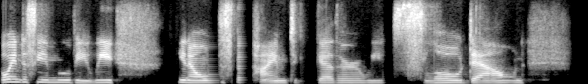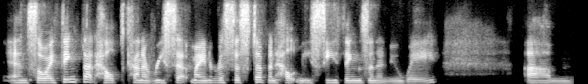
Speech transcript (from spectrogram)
going to see a movie. We you know, spend time together, we slow down. And so I think that helped kind of reset my nervous system and help me see things in a new way. Um,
